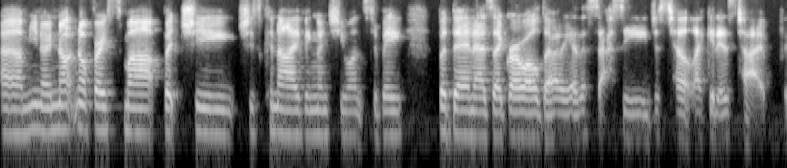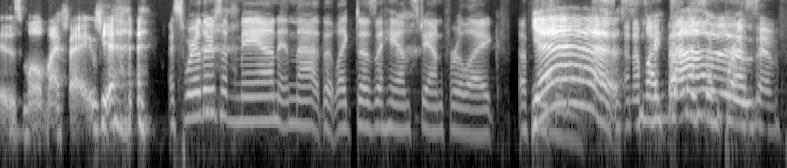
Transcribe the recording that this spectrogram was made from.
um, you know, not not very smart, but she she's conniving when she wants to be. But then as I grow older, yeah, the sassy, just tell it like it is type is more my fave. Yeah. I swear, there's a man in that that like does a handstand for like a few yes, minutes. and I'm like, that is impressive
